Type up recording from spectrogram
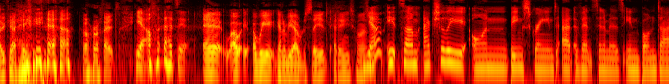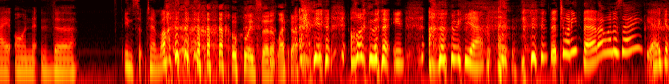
Okay, yeah, all right. yeah, that's it. Uh, are, are we going to be able to see it at any time? Yeah, it's um actually on being screened at Event Cinemas in Bondi on the in September. we'll insert it later. on the in um, yeah the 23rd I want to say yeah okay.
